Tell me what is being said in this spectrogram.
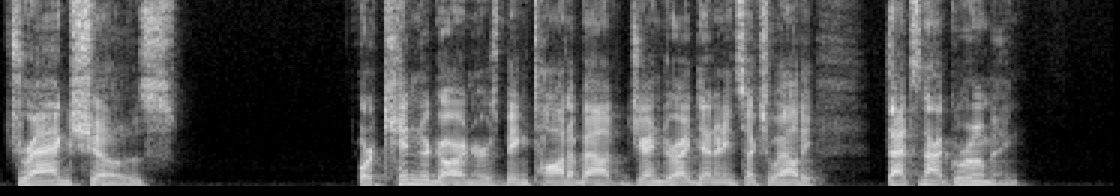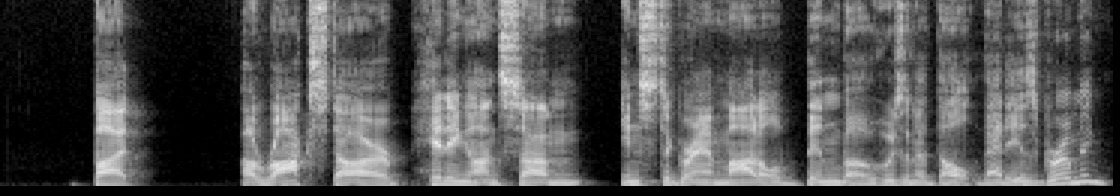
drag shows or kindergartners being taught about gender identity and sexuality, that's not grooming. But a rock star hitting on some Instagram model bimbo who's an adult, that is grooming?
